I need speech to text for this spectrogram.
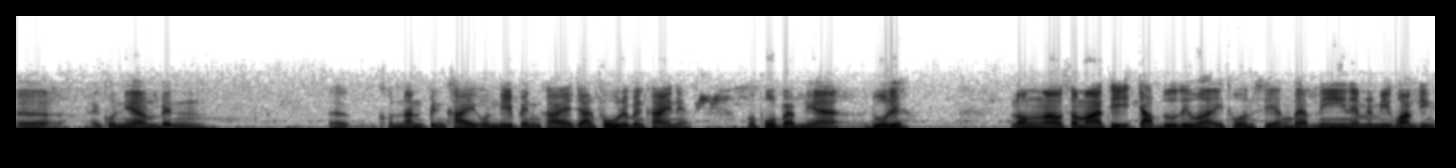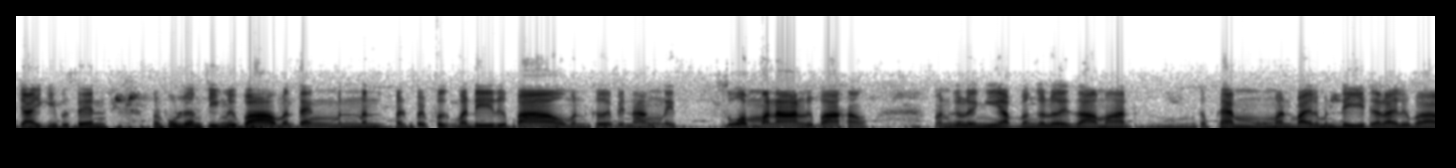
เออ ไอคนเนี้ยมันเป็น คนนั้นเป็นใครคนนี้เป็นใครอาจารย์ฟูนี่เป็นใครเนี่ย มาพูดแบบเนี้ยดูดิลองเอาสมาธิจับดูซิว่าไอ้โทนเสียงแบบนี้เนี่ยมันมีความจริงใจกี่เปอร์เซ็นต์ มันพูดเรื่องจริงหรือเปล่า มันแต่งมันมันมันไปฝึกมาดีหรือเปล่า มันเคยไปนั่งในส้วมมานานหรือเปล่า มันก็เลยเงียบมันก็เลยสามารถก็แพร่มของมันไปแล้วมันดีดอะไรหรือเปล่า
